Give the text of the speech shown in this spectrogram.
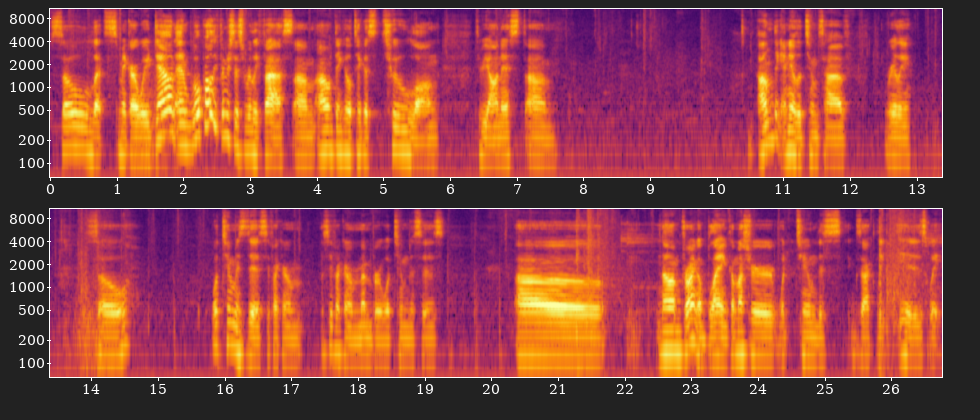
So let's make our way down, and we'll probably finish this really fast. Um, I don't think it'll take us too long, to be honest. Um, I don't think any of the tombs have, really. So, what tomb is this? If I can, let's see if I can remember what tomb this is. Uh, no, I'm drawing a blank. I'm not sure what tomb this exactly is. Wait,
